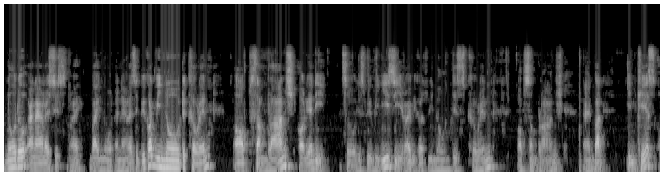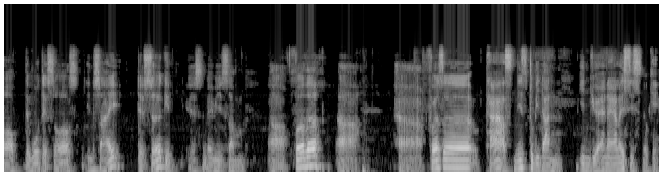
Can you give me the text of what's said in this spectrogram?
nodal analysis right? By node analysis. Because we know the current of some branch already so this will be easy right? Because we know this current of some branch. And but in case of the voltage source inside the circuit is maybe some uh, further uh, uh, further task needs to be done in your analysis okay?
